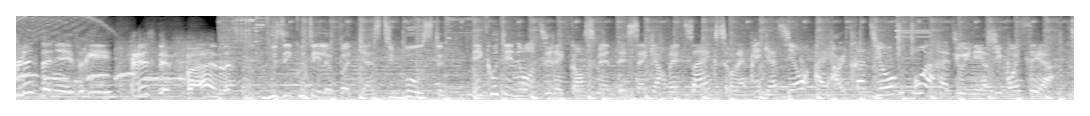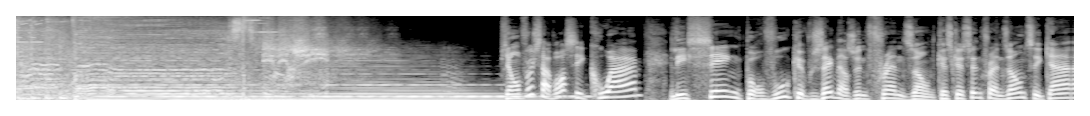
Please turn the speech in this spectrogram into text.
Plus de niaiserie, plus de fun. Vous écoutez le podcast du Boost. Écoutez-nous en direct en semaine dès 5h25 sur l'application iHeartRadio ou à radioénergie.ca. Puis on veut savoir c'est quoi les signes pour vous que vous êtes dans une friend zone? Qu'est-ce que c'est une friend zone? C'est quand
